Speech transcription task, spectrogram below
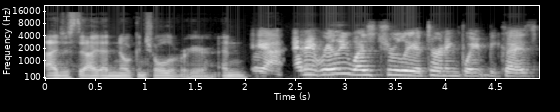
I just, I had no control over here. And yeah, and it really was truly a turning point because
